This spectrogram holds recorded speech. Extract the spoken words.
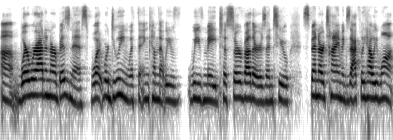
um, where we're at in our business, what we're doing with the income that we've we've made to serve others and to spend our time exactly how we want.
